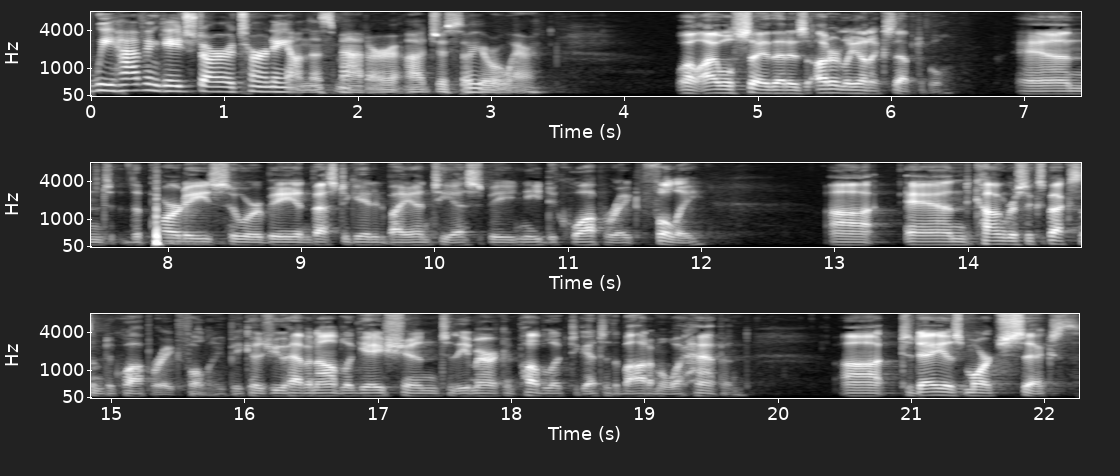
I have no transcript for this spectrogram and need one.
we have engaged our attorney on this matter, uh, just so you're aware. Well, I will say that is utterly unacceptable. And the parties who are being investigated by NTSB need to cooperate fully. Uh, and Congress expects them to cooperate fully because you have an obligation to the American public to get to the bottom of what happened. Uh, today is March 6th.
